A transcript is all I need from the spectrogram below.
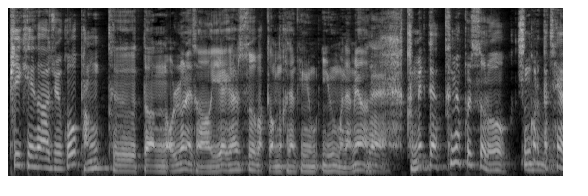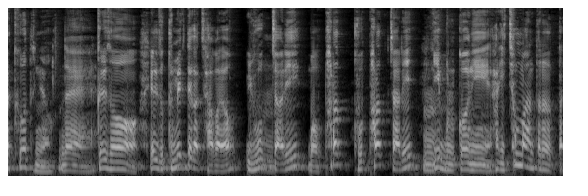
픽해가지고 방, 그 어떤 언론에서 이야기할 수밖에 없는 가장 큰 이유는 뭐냐면 네. 금액대가 크면 클수록 신고가 차이가 크거든요. 네 그래서 예를 들어 금액대가 작아요. 6억짜리, 뭐 8억, 9, 8억짜리 이 물건이 한 2천만 원 떨어졌다.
